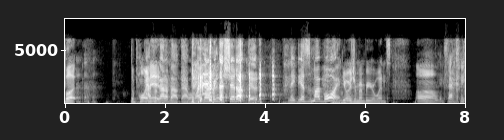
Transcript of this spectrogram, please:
But the point I is forgot about that one. Why you gotta bring that shit up, dude? Nate Diaz is my boy. you always remember your wins. Um, Exactly.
